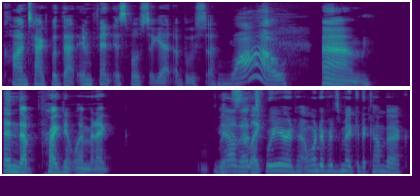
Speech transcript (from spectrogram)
contact with that infant is supposed to get a booster. Wow. Um, and the pregnant women, I, Yeah, that's like weird. I wonder if it's making a comeback.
